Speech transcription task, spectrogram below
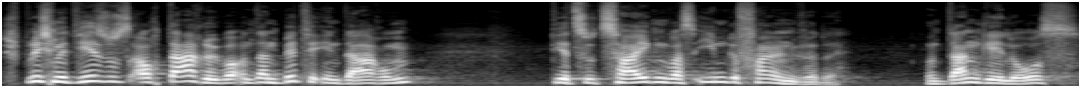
Sprich mit Jesus auch darüber und dann bitte ihn darum, dir zu zeigen, was ihm gefallen würde. Und dann geh los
